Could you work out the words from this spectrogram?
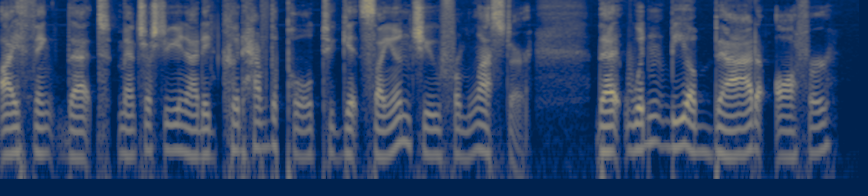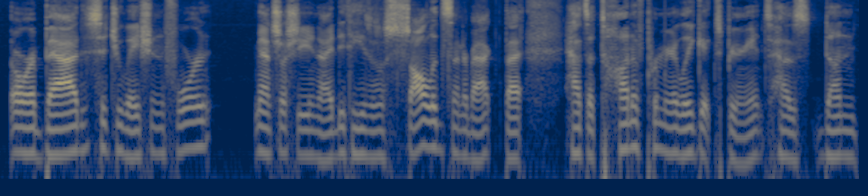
I think that Manchester United could have the pull to get Söyüncü from Leicester that wouldn't be a bad offer or a bad situation for Manchester United. He's a solid center back that has a ton of Premier League experience, has done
